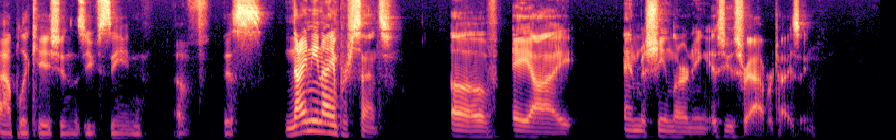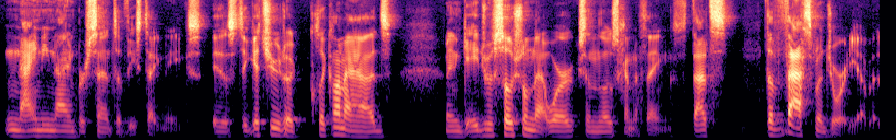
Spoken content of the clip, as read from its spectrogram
applications you've seen of this? 99% of AI and machine learning is used for advertising. 99% of these techniques is to get you to click on ads, engage with social networks, and those kind of things. That's the vast majority of it.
